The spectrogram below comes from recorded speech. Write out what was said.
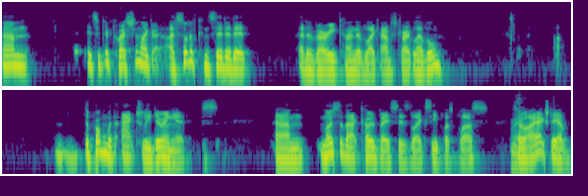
Um, it's a good question. Like I've sort of considered it at a very kind of like abstract level. The problem with actually doing it is um, most of that code base is like C++. So I actually have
